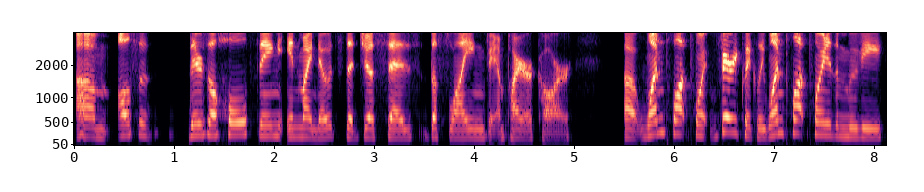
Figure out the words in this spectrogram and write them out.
um also there's a whole thing in my notes that just says the flying vampire car. Uh, one plot point, very quickly, one plot point of the movie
